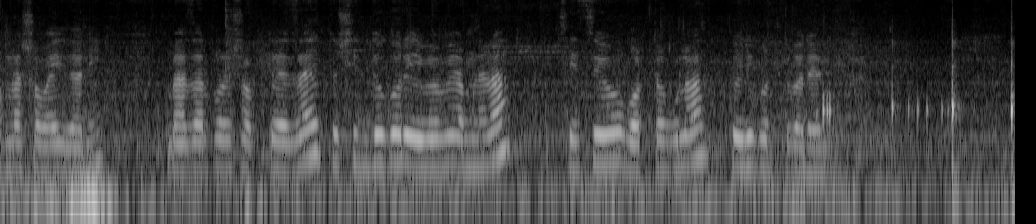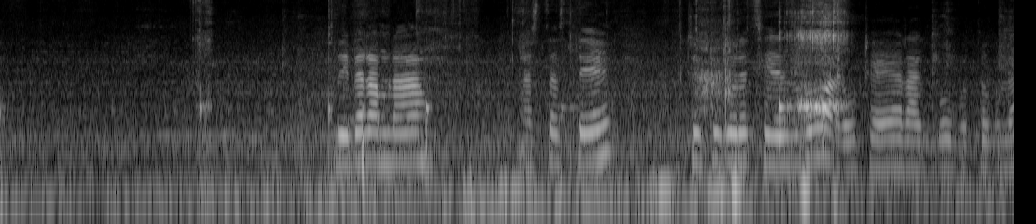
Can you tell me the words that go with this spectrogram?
আমরা সবাই জানি, বাজার করে শক্ত হয়ে যায়, তো সিদ্ধ করে এইভাবে আপনারা ছেঁচেও ভর্তাগুলো তৈরি করতে পারেন। এবার আমরা আস্তে আস্তে একটু একটু করে ছেঁচবো আর উঠে রাখব ভর্তাগুলো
